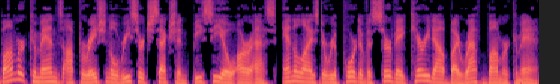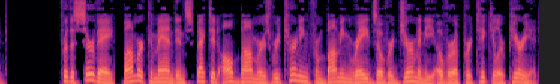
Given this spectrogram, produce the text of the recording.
Bomber Command's Operational Research Section analyzed a report of a survey carried out by RAF Bomber Command. For the survey, Bomber Command inspected all bombers returning from bombing raids over Germany over a particular period.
